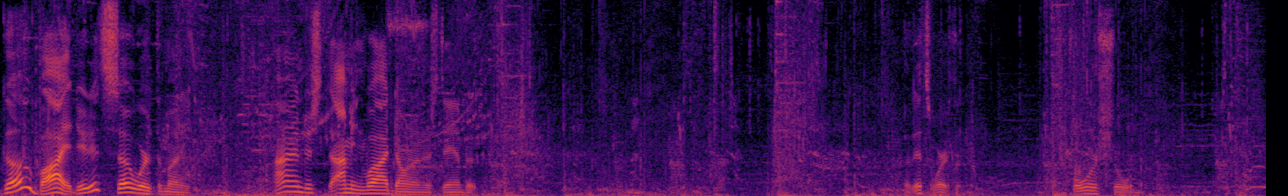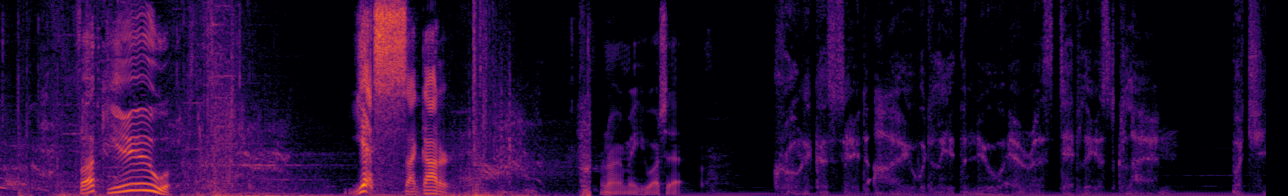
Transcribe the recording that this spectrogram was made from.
Go buy it, dude. It's so worth the money. I understand. I mean, well, I don't understand, but but it's worth it for sure. Fuck you. Yes, I got her. I'm not gonna make you watch that. Kronika said I would lead the new era's deadliest clan, but she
